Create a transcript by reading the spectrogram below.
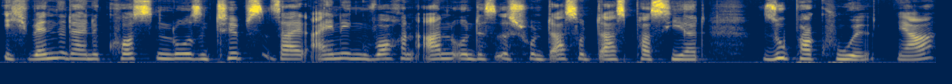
ich wende deine kostenlosen Tipps seit einigen Wochen an und es ist schon das und das passiert. Super cool, ja?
